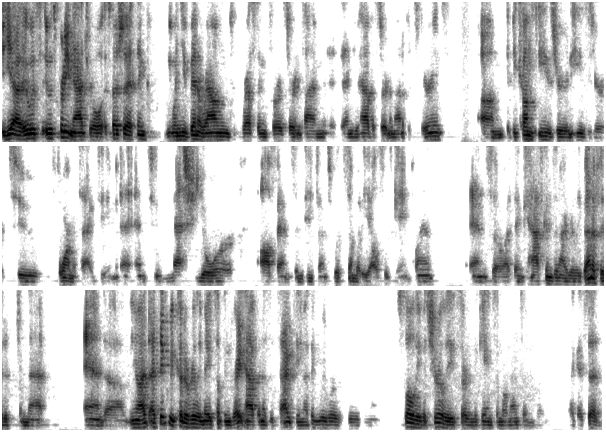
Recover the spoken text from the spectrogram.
yeah, it was it was pretty natural, especially I think when you've been around wrestling for a certain time and you have a certain amount of experience. Um, it becomes easier and easier to form a tag team and, and to mesh your offense and defense with somebody else's game plan. And so I think Haskins and I really benefited from that. And uh, you know, I, I, think we could have really made something great happen as a tag team. I think we were, we were slowly but surely starting to gain some momentum. But like I said,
